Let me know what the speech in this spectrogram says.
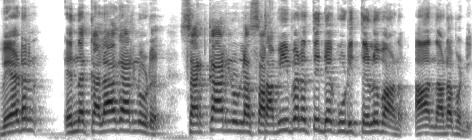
വേടൻ എന്ന കലാകാരനോട് സർക്കാരിനുള്ള സമീപനത്തിന്റെ കൂടി തെളിവാണ് ആ നടപടി.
